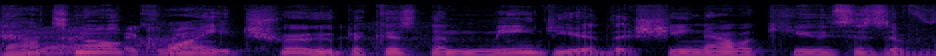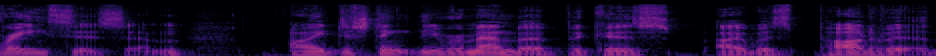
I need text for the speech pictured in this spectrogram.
That's Yeah, not agreed. quite true because the media that she now accuses of racism, I distinctly remember because I was part of it.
